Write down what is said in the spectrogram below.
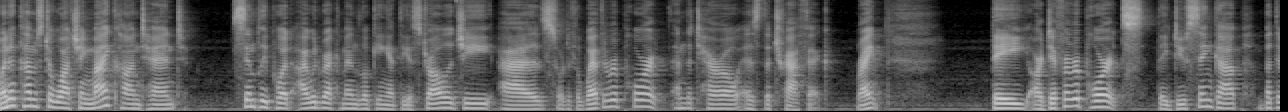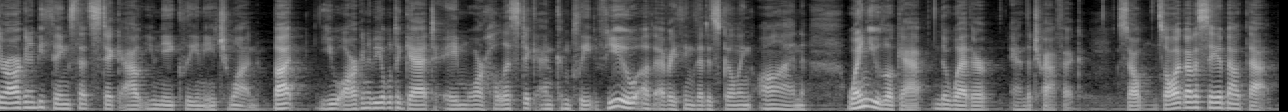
when it comes to watching my content, simply put, I would recommend looking at the astrology as sort of the weather report and the tarot as the traffic, right? They are different reports, they do sync up, but there are going to be things that stick out uniquely in each one. But you are going to be able to get a more holistic and complete view of everything that is going on when you look at the weather and the traffic. So that's all I got to say about that.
